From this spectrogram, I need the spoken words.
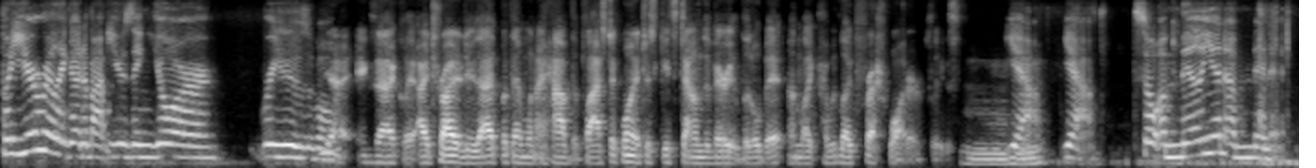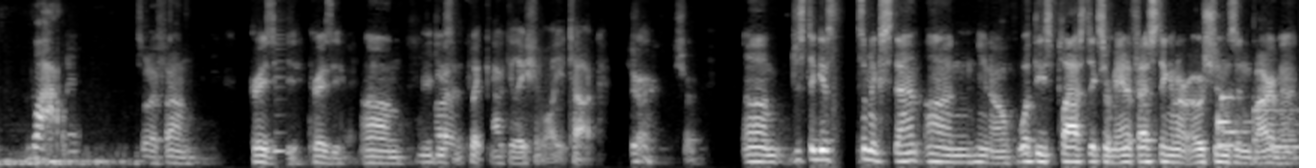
But you're really good about using your reusable. Yeah, exactly. I try to do that, but then when I have the plastic one, it just gets down the very little bit. I'm like, I would like fresh water, please. Mhm. Yeah. Yeah. So a million a minute. Wow. That's what I found. Crazy, crazy. Um, I'm gonna do some quick calculation while you talk. Sure, sure. Um, just to give some extent on you know what these plastics are manifesting in our oceans environment,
